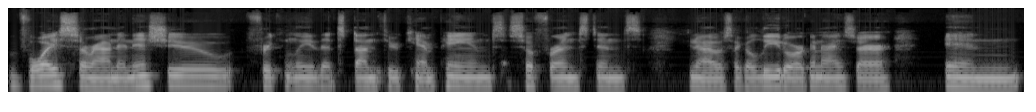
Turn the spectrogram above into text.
voice around an issue frequently that's done through campaigns so for instance you know i was like a lead organizer in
